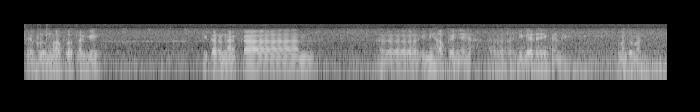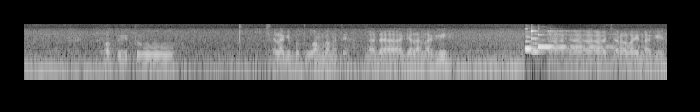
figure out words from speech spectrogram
Saya belum nge-upload lagi. Dikarenakan eh, ini HP-nya ya eh, digadaikan nih teman-teman. Waktu itu saya lagi butuh uang banget ya. Nggak ada jalan lagi. Nggak ada cara lain lagi ya.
